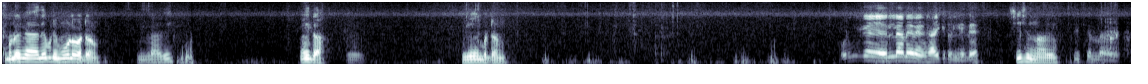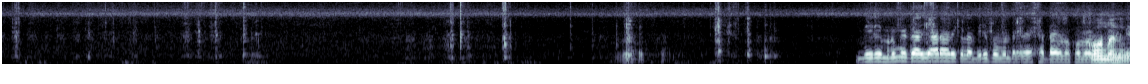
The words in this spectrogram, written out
முருங்கைக்காய் வந்து இப்படி மூளை வெட்டணும்? மைதா ம். இதையும் வெட்டணும். நேரம் காய்க்கிறது இல்லையே சீசன் தான் அது சீசன் தான் மீறி முருங்கைக்காய் யாரா இருக்கலாம் விருப்பம் பண்றத கட்டாயமா கொண்டு ஃபோன் பண்ணுங்க.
